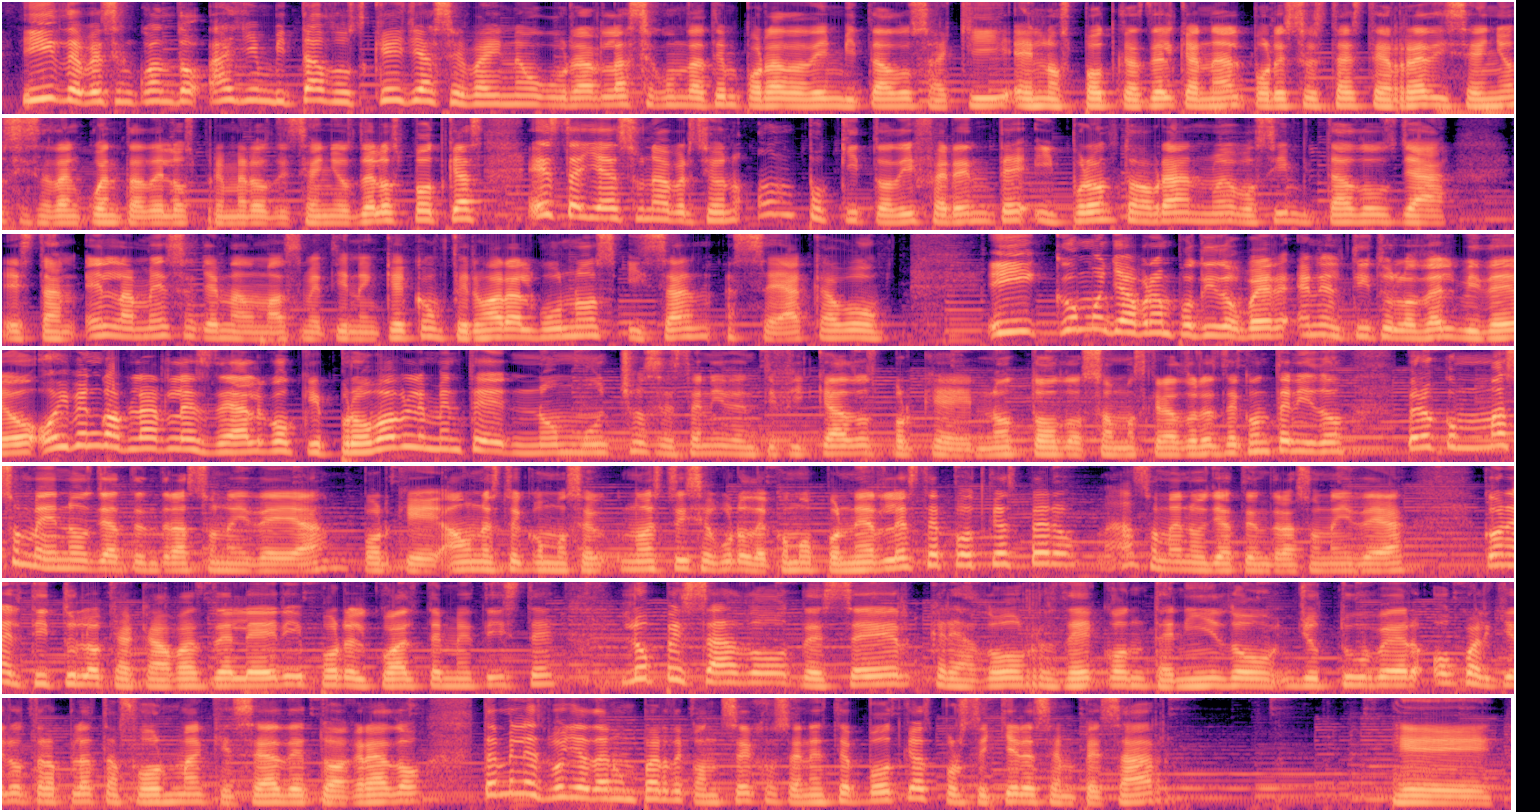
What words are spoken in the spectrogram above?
y de vez en cuando hay invitados que ya se va a inaugurar la segunda temporada de invitados aquí en los podcasts del canal. Por eso está este rediseño. Si se dan cuenta de los primeros diseños de los podcasts, esta ya es una versión un poquito diferente y pronto habrá nuevos invitados ya están en la mesa, ya nada más me tienen que confirmar algunos y San se acabó. Y como ya habrán podido ver en el título del video, hoy vengo a hablarles de algo que probablemente no muchos estén identificados porque no todos somos creadores de contenido, pero como más o menos ya tendrás una idea, porque aún estoy, como no estoy seguro de cómo ponerle este podcast, pero más o menos ya tendrás una idea con el título que acabas de leer y por el cual te metiste, lo pesado de ser creador de contenido, youtuber o cualquier otra plataforma que sea de tu agrado. También les voy a dar un par de consejos en este podcast por si quieres empezar. Eh,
